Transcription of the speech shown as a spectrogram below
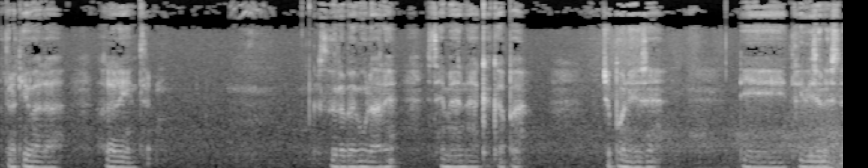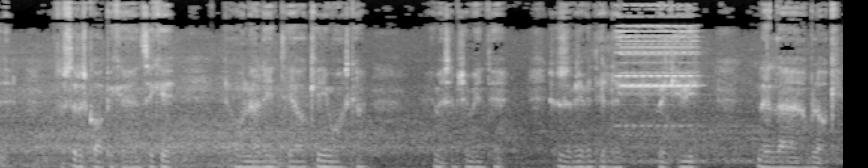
alternativa alla, alla lente. Questo dovrebbe emulare sistema NHK giapponese di televisione stereoscopica anziché una lente a occhi di mosca ma semplicemente sono semplicemente gli obiettivi del blocchi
